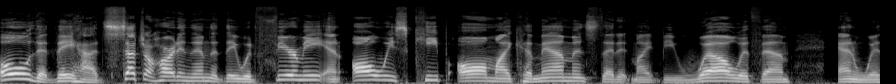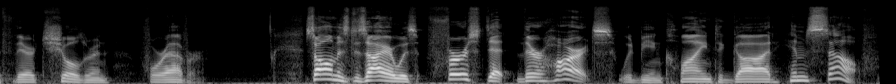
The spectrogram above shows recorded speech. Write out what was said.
Oh that they had such a heart in them that they would fear me and always keep all my commandments that it might be well with them and with their children forever. Solomon's desire was first that their hearts would be inclined to God himself.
